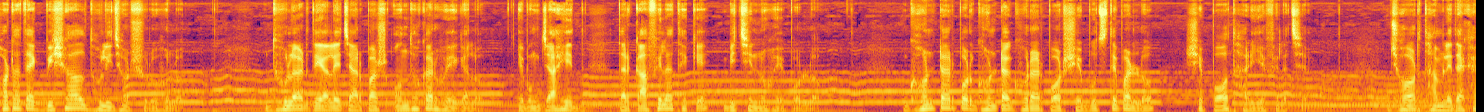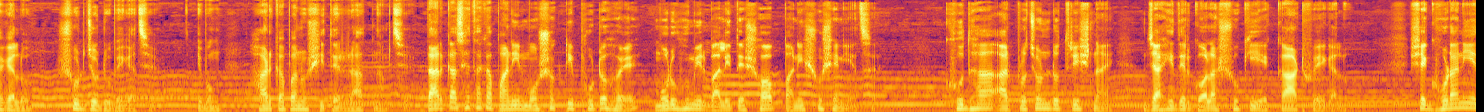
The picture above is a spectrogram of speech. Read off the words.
হঠাৎ এক বিশাল ধূলিঝড় শুরু হলো। ধুলার দেয়ালে চারপাশ অন্ধকার হয়ে গেল এবং জাহিদ তার কাফেলা থেকে বিচ্ছিন্ন হয়ে পড়ল। ঘণ্টার পর ঘণ্টা ঘোরার পর সে বুঝতে পারল, সে পথ হারিয়ে ফেলেছে। ঝড় থামলে দেখা গেল, সূর্য ডুবে গেছে এবং হাড়কাঁপানো শীতের রাত নামছে। তার কাছে থাকা পানির মশকটি ফুটো হয়ে মরুভূমির বালিতে সব পানি শুষে নিয়েছে। ক্ষুধা আর প্রচণ্ড তৃষ্ণায় জাহিদের গলা শুকিয়ে কাঠ হয়ে গেল। সে ঘোড়া নিয়ে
